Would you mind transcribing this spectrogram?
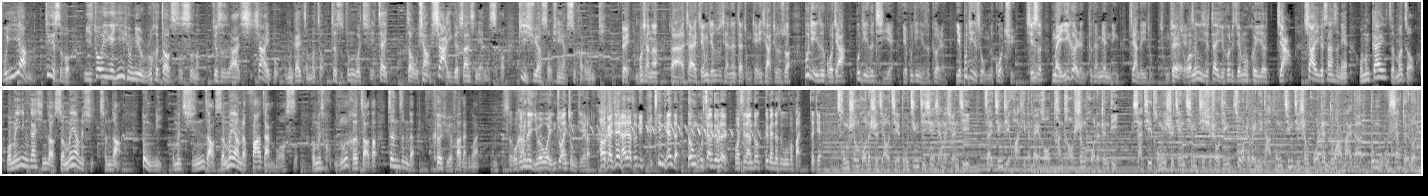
不一样了。这个时候，你作为一个英雄，你又如何造时势呢？就是啊，下一步我们该怎么走？这是中国企业在走向下一个三十年的时候，必须要首先要思考的问题。对，我想呢，在在节目结束之前呢，再总结一下，就是说，不仅仅是国家，不仅仅是企业，也不仅仅是个人，也不仅仅是我们的过去，其实每一个人都在面临这样的一种重新选择。对，我们以在以后的节目会要讲下一个三十年我们该怎么走，我们应该寻找什么样的成成长动力，我们寻找什么样的发展模式，我们如何找到真正的科学发展观。是我刚才以为我已经做完总结了。好，感谢大家收听今天的《东吴相对论》，我是梁东，对面的是吴不凡，再见。从生活的视角解读经济现象的玄机，在经济话题的背后探讨生活的真谛。下期同一时间，请继续收听坐着为你打通经济生活任督二脉的《东吴相对论》。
